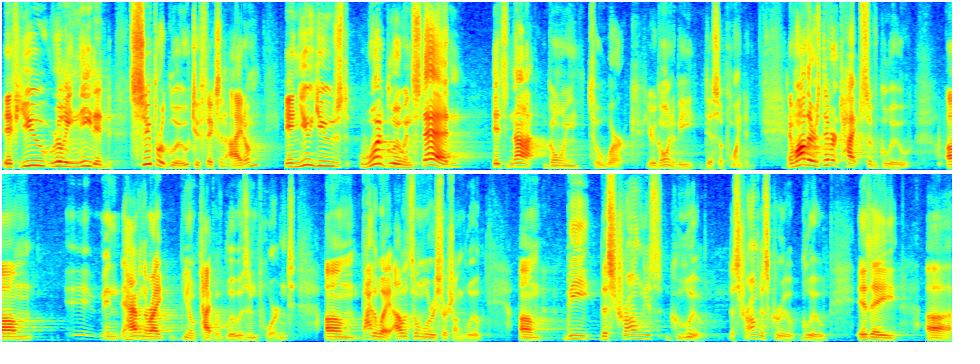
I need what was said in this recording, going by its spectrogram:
If you really needed super glue to fix an item and you used wood glue instead, it's not going to work you're going to be disappointed. And while there's different types of glue, um, having the right you know, type of glue is important. Um, by the way, I was doing a little research on glue. Um, the, the strongest glue, the strongest glue, glue is a uh,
